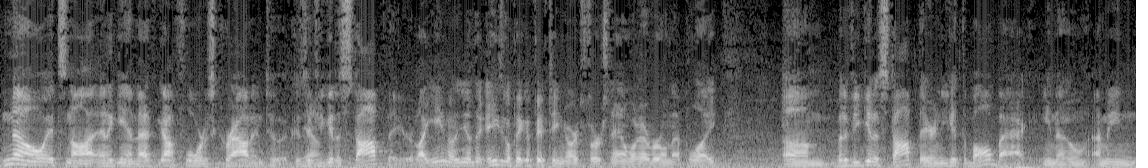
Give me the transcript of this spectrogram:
No, it's not. And again, that got Florida's crowd into it because Yeah. if you get a stop there, like you know, you know, he's going to pick a 15 yards first down, whatever, on that play. Um, but if you get a stop there and you get the ball back, you know, I mean,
